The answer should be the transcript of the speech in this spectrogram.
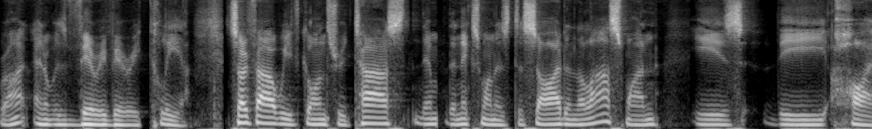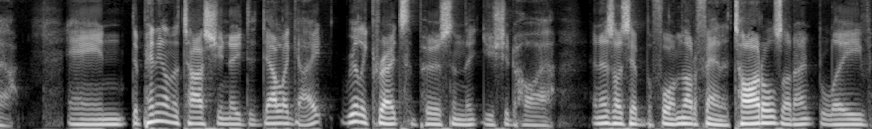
right? And it was very, very clear. So far, we've gone through tasks. Then the next one is decide. And the last one is the hire. And depending on the task you need to delegate, really creates the person that you should hire. And as I said before, I'm not a fan of titles. I don't believe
